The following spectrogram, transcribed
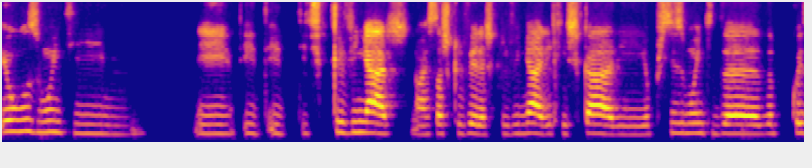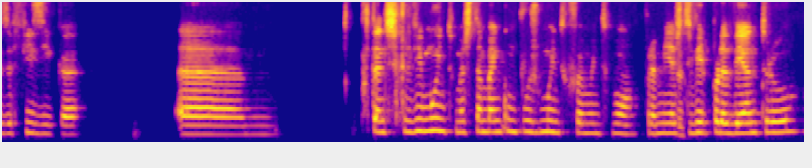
eu uso muito e, e, e, e, escrevinhar, não é só escrever, é escrevinhar e riscar e eu preciso muito da, da coisa física portanto, escrevi muito, mas também compus muito, que foi muito bom. Para mim, este vir para dentro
